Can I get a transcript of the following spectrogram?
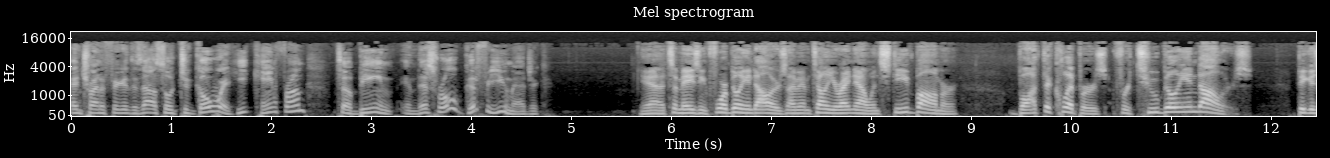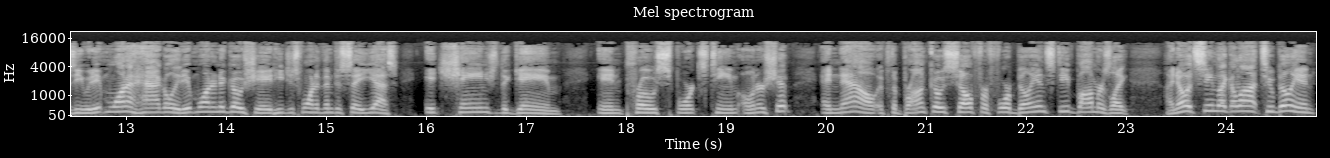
and trying to figure this out. So to go where he came from to being in this role, good for you, Magic. Yeah, it's amazing. Four billion dollars. I mean, I'm telling you right now, when Steve Ballmer bought the Clippers for two billion dollars because he didn't want to haggle, he didn't want to negotiate, he just wanted them to say yes. It changed the game in pro sports team ownership. And now, if the Broncos sell for four billion, Steve Ballmer's like, I know it seemed like a lot, two billion,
